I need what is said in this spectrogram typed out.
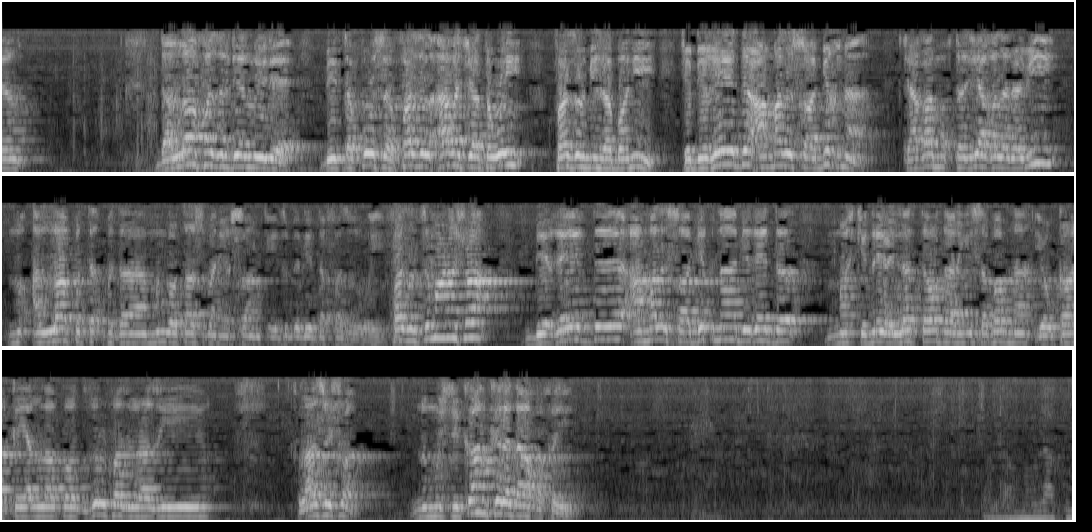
د الله فضل ډېر لوی دی به تاسو فضل هغه چاته وي فضل مهرباني چې بغیر د عمل سابق نه چې هغه مقتضی هغه لروي نو الله په منګو تاسو باندې احسان کوي ځکه دې ته فضل وایي فضل څه معنی شو بغیر د عمل سابق نه بغیر د مخکنی علت او دارنګي سبب نه یو کار کوي الله په ذل فضل راضي خلاص شو نو مشرکان کړه دا خوخی الله مولاکم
